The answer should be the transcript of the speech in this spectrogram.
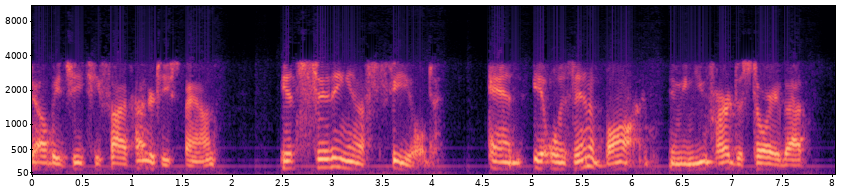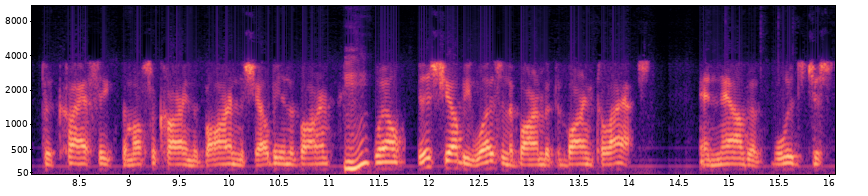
Shelby GT500 he's found. It's sitting in a field, and it was in a barn. I mean, you've heard the story about the classic, the muscle car in the barn, the Shelby in the barn. Mm-hmm. Well, this Shelby was in the barn, but the barn collapsed, and now the wood's just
